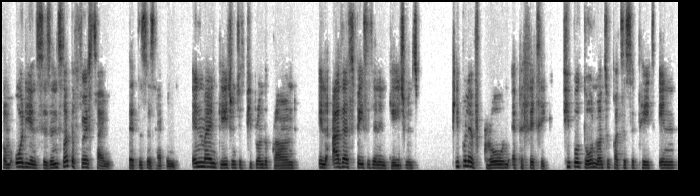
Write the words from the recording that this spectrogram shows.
from audiences, and it's not the first time that this has happened. In my engagement with people on the ground, in other spaces and engagements, people have grown apathetic. People don't want to participate in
